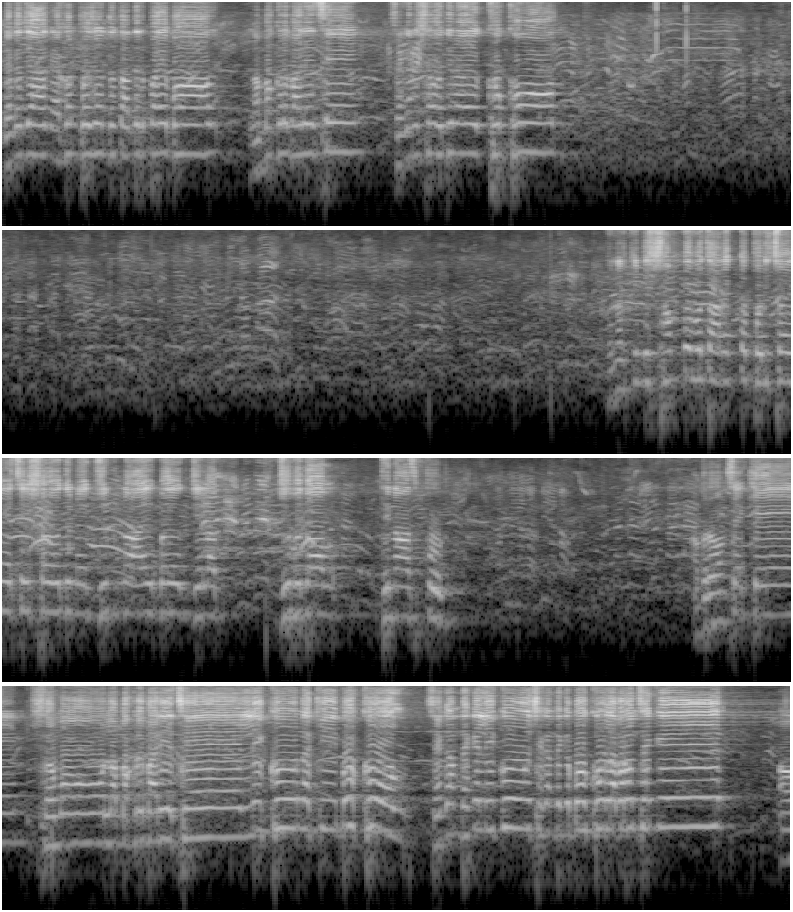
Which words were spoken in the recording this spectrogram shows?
দেখা যাক, এখন পর্যন্ত তাদের পায়ে বল। লম্বা করে বাড়িয়েছেন। সেখানে সহ অধিনায়ক খোকন। এনার কিন্তু সম্ভবত আরেকটা পরিচয় আছে সহ অধিনায়ক যুগ্ম আহ্বায়ক জেলা যুবদল দিনাজপুর। আবার ওয়ান সেকেন্ড সমু লম্বা করে বাড়িয়েছে। লিখু নাকি বকুল? সেখান থেকে লিখু, সেখান থেকে বকুল আবার সেকেন্ড ও,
